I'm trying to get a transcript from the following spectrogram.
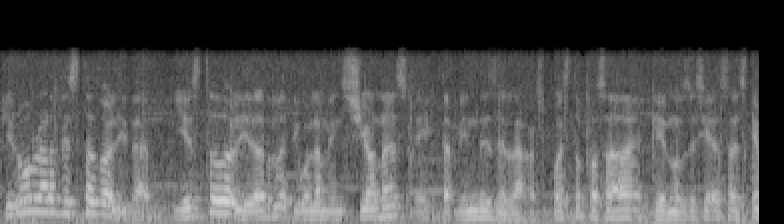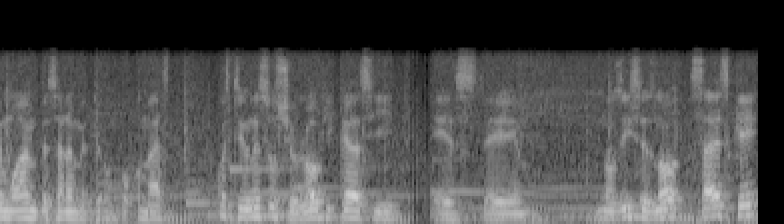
Quiero hablar de esta dualidad y esta dualidad la, digo, la mencionas eh, también desde la respuesta pasada que nos decía, sabes que me voy a empezar a meter un poco más cuestiones sociológicas y este, nos dices, ¿no? ¿Sabes qué?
